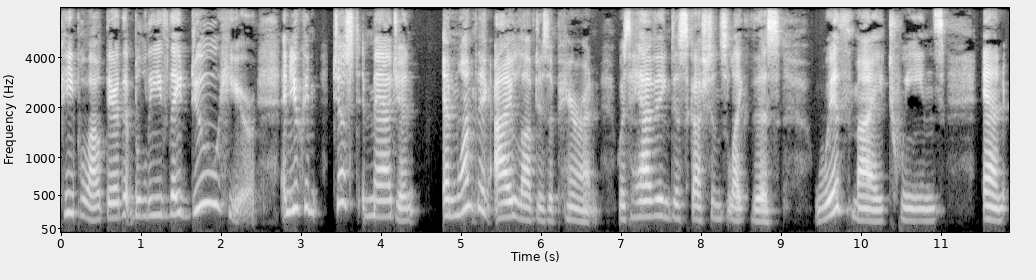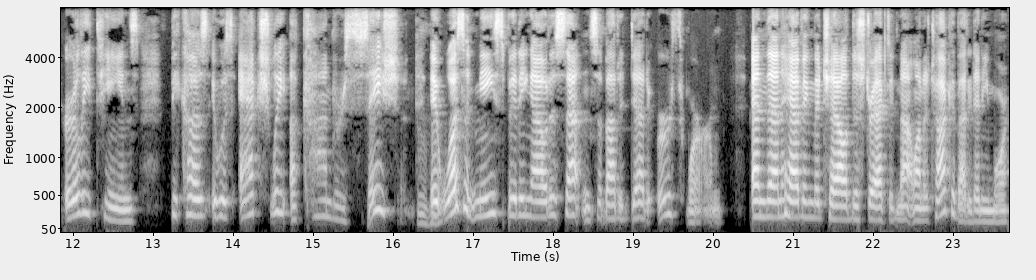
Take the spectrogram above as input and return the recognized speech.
people out there that believe they do hear. And you can just imagine. And one thing I loved as a parent was having discussions like this with my tweens and early teens because it was actually a conversation. Mm-hmm. It wasn't me spitting out a sentence about a dead earthworm and then having the child distracted, not want to talk about it anymore.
